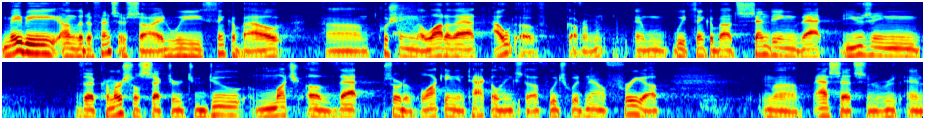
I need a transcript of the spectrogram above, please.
Maybe on the defensive side, we think about um, pushing a lot of that out of government, and we think about sending that, using the commercial sector to do much of that sort of blocking and tackling stuff, which would now free up uh, assets and, re- and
